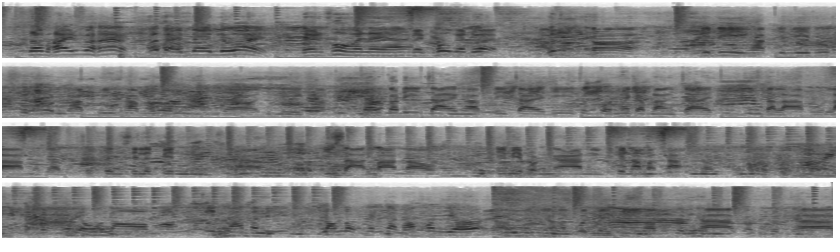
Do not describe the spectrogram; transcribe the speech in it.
6เซอร์ไพรส์มากป้าแตนเดินด้วยเดินคู่กันเลยฮะ เดินคู่กันด้วย ก็ ยินดีครับยินดีทุกทุกคนครับที่เข้ามาร่วมงานก็ยินดีครับก็ก็ดีใจครับดีใจที่ทุกคนให้กำลังใจพี่จินตลาภูลามนะครับซึ่งเป็นศิลปินอ่าอีสานบ้านเราที่มีผลงานเป็นอมตะครับเดี๋ยวรอพร้อมกินนะตอนนี้เราหลบกันก่อนเนาะคนเยอะขอบคุณขอบคุณครับขอบคุณครับ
